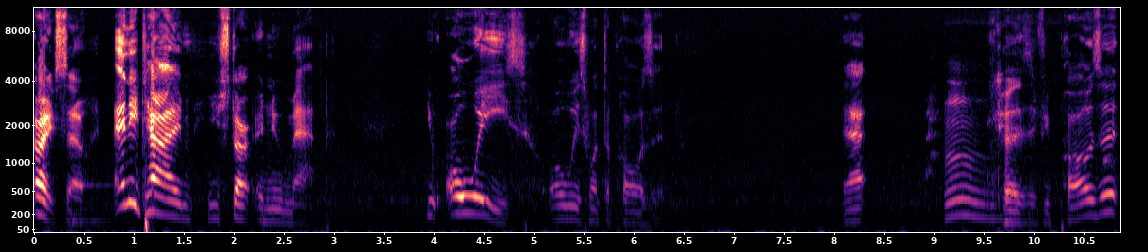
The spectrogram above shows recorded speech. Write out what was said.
All right, so anytime you start a new map, you always, always want to pause it. That Mm. because if you pause it,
